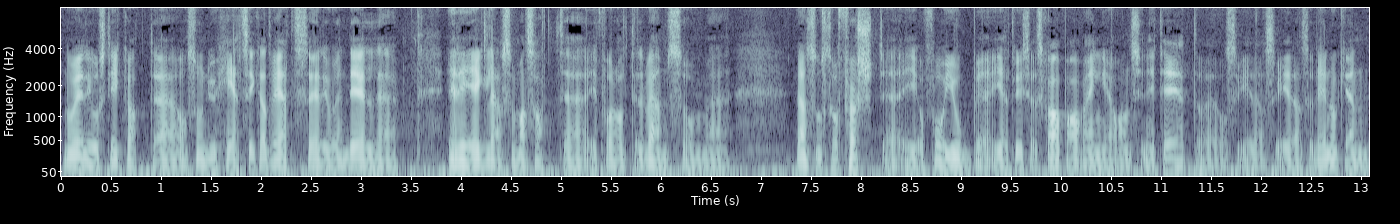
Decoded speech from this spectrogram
Nå er det jo slik at, eh, og som du helt sikkert vet, så er det jo en del eh, regler som er satt eh, i forhold til hvem som hvem som står først i å få jobb i et flyselskap, avhengig av ansiennitet osv. Så, så, videre. så det er nok en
